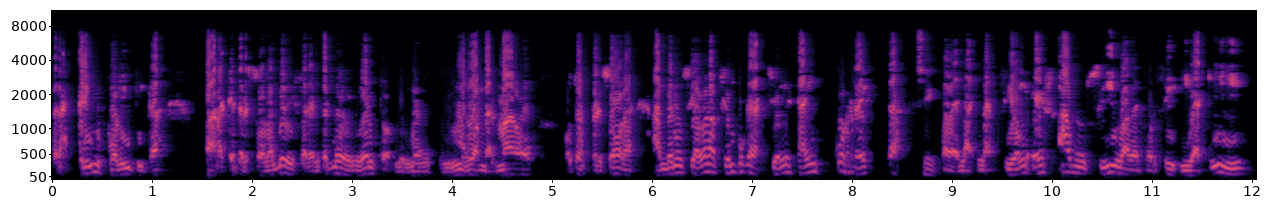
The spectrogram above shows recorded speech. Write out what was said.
de las tribus políticas para que personas de diferentes movimientos, Juan otras personas, han denunciado la acción porque la acción está incorrecta. La, acción es abusiva de por sí. Y aquí,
